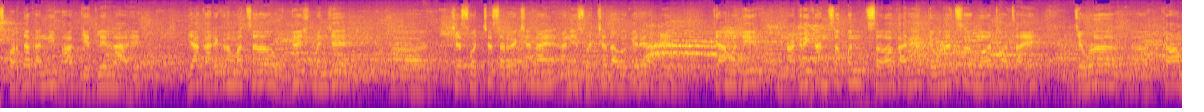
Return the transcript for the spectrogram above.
स्पर्धकांनी भाग घेतलेला आहे. या कार्यक्रमाचा उद्देश म्हणजे जे स्वच्छ सर्वेक्षण आहे आणि स्वच्छता वगैरे आहे त्यामध्ये नागरिकांचं पण सहकार्य तेवढंच महत्त्वाचं आहे. जेवढं काम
